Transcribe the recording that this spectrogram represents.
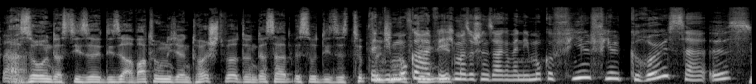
war. Ach so, und dass diese, diese Erwartung nicht enttäuscht wird und deshalb ist so dieses Tüpfelchen Wenn die Mucke halt, wie ich mal so schön sage, wenn die Mucke viel, viel größer ist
